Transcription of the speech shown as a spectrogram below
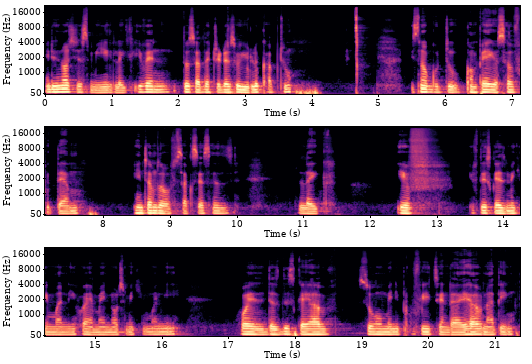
it is not just me, like, even those other traders who you look up to. It's not good to compare yourself with them in terms of successes. Like, if if this guy is making money, why am I not making money? Why does this guy have so many profits and I have nothing?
